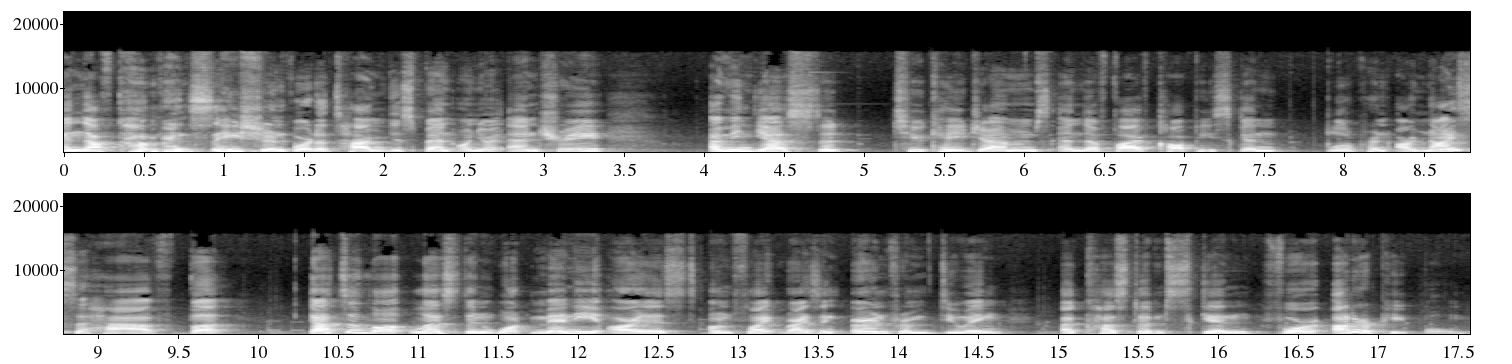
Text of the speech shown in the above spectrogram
enough compensation for the time you spent on your entry I mean, yes, the 2K gems and the 5 copy skin blueprint are nice to have, but that's a lot less than what many artists on Flight Rising earn from doing a custom skin for other people.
